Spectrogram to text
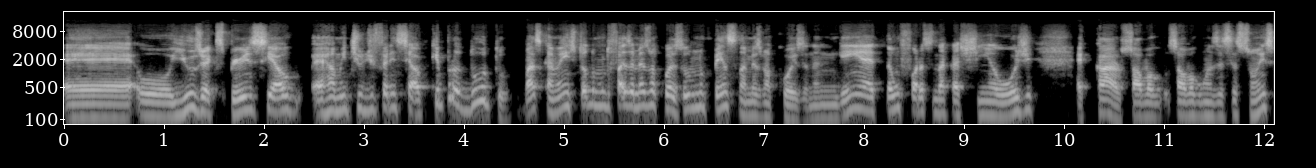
é, o user experience é, o, é, realmente o diferencial. Porque produto, basicamente, todo mundo faz a mesma coisa, todo mundo pensa na mesma coisa, né? Ninguém é tão fora assim da caixinha hoje. É claro, salvo, salvo algumas exceções,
